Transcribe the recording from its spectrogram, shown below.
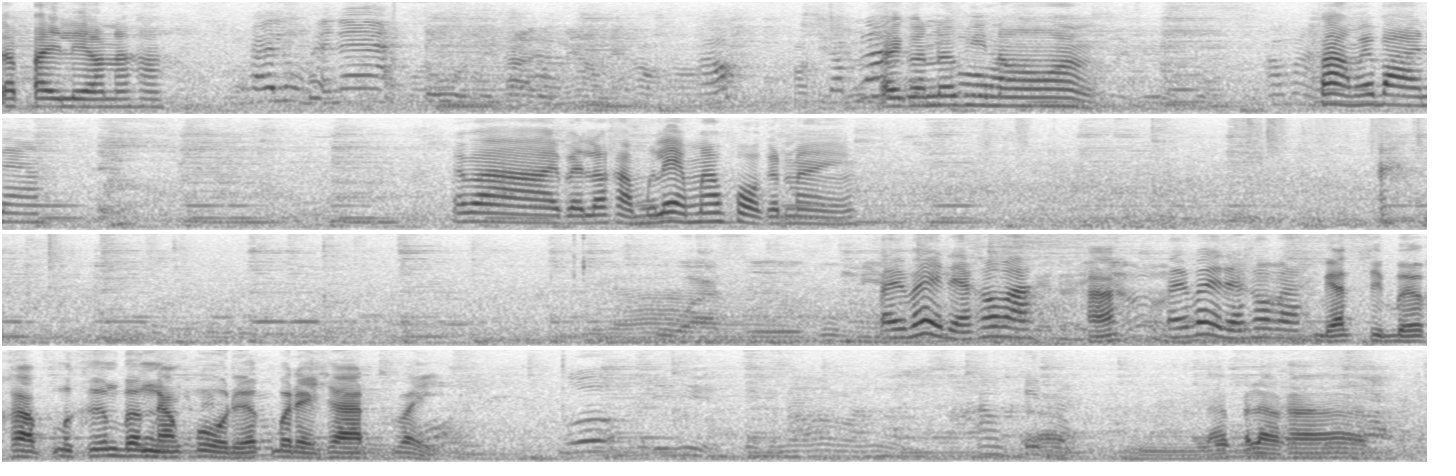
จะไปแล้วนะคะให้ลุงให้แน่เอากำลังไปก่อนเด้อพี่น้องเอามาฟังบ๊ายบายนะ บ๊ายบายไปแล้วค่ะ มือแรงมากพอกันใหม่ตัวซื้อกุ้งมีไปไว้เดี๋ยวเข้ามาฮะไปไว้เดี๋ยวเข้ามาแบตสิเบิร์ครับ เมื่อคืนเบิ่งหนังโป้เด็กบ่ได้ชาร์จไว้เอาปิดไว้อืมรับไปแล้วครับ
